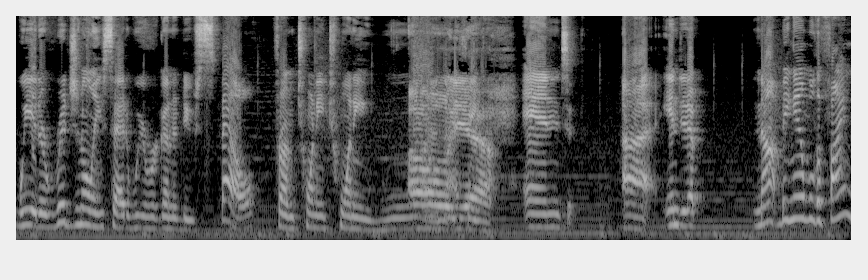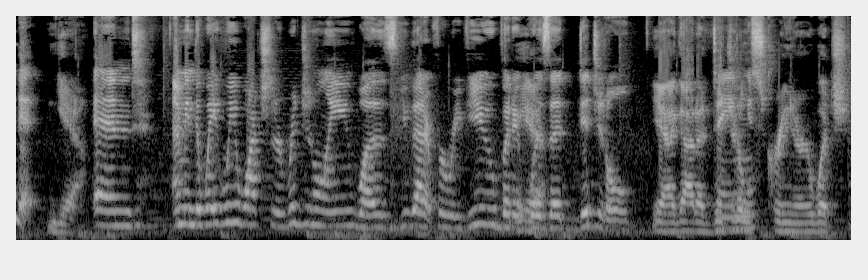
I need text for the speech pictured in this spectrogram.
we had originally said we were going to do Spell from 2021. oh I think, yeah, and uh, ended up not being able to find it. yeah. And I mean, the way we watched it originally was you got it for review, but it Yeah. was a digital. Yeah, I got a digital Thing. screener, which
